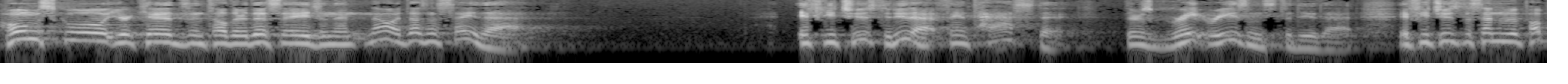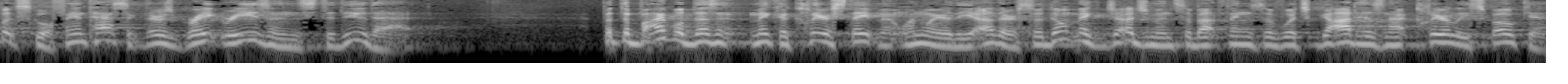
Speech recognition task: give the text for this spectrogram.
homeschool your kids until they're this age. And then, no, it doesn't say that. If you choose to do that, fantastic. There's great reasons to do that. If you choose to send them to public school, fantastic. There's great reasons to do that. But the Bible doesn't make a clear statement one way or the other, so don't make judgments about things of which God has not clearly spoken.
